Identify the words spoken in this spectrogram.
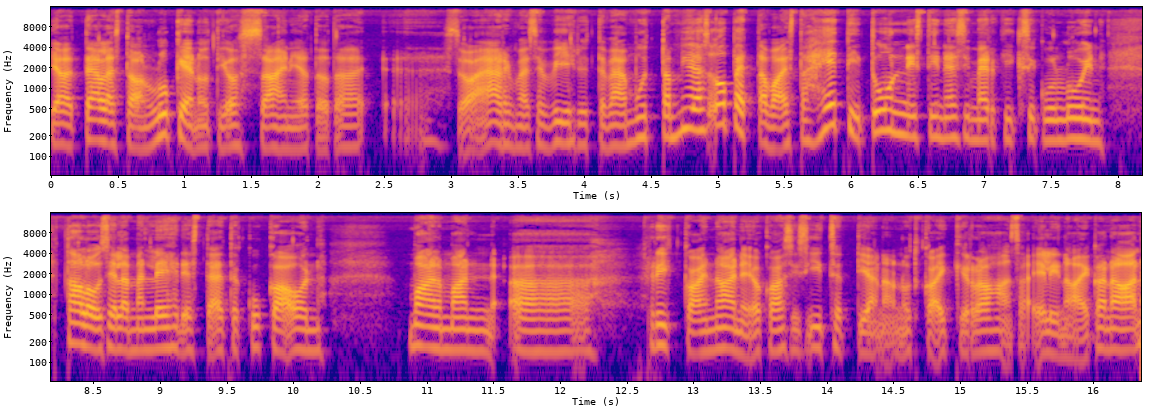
Ja tällaista on lukenut jossain ja tota, se on äärimmäisen viihdyttävää, mutta myös opettavaista. Heti tunnistin esimerkiksi, kun luin talouselämän lehdestä, että kuka on maailman äh, rikkain nainen, joka on siis itse tienannut kaikki rahansa elinaikanaan,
